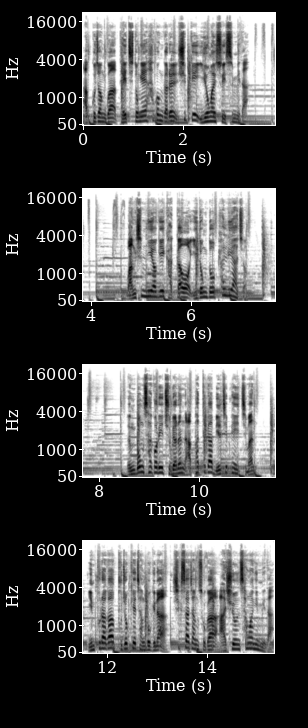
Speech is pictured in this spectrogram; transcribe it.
압구정과 대치동의 학원가를 쉽게 이용할 수 있습니다. 왕십리역이 가까워 이동도 편리하죠. 응봉 사거리 주변은 아파트가 밀집해 있지만 인프라가 부족해 장복이나 식사 장소가 아쉬운 상황입니다.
